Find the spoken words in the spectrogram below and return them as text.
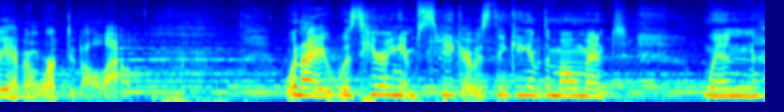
We haven't worked it all out. When I was hearing him speak, I was thinking of the moment when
